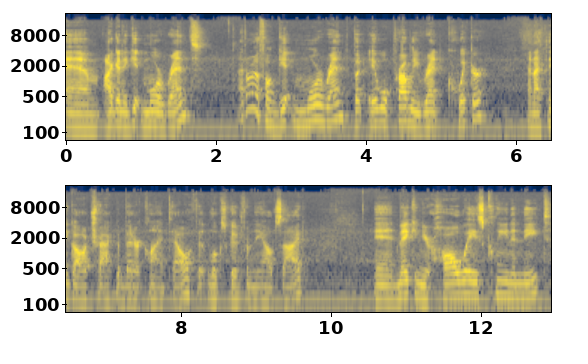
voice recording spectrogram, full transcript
Am I going to get more rent? I don't know if I'll get more rent, but it will probably rent quicker and I think I'll attract a better clientele if it looks good from the outside. And making your hallways clean and neat.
